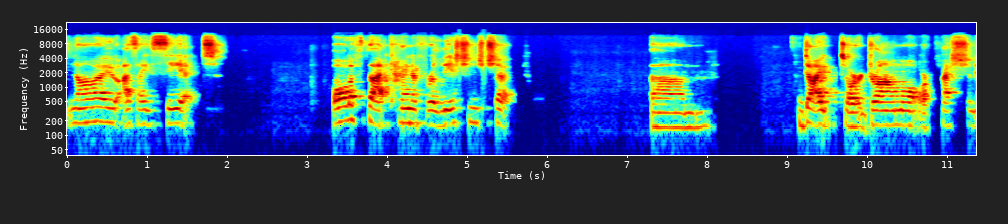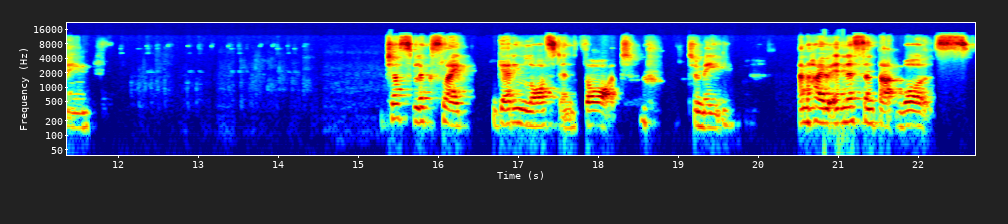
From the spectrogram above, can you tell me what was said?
now, as I see it, all of that kind of relationship um, doubt or drama or questioning just looks like getting lost in thought to me and how innocent that was.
